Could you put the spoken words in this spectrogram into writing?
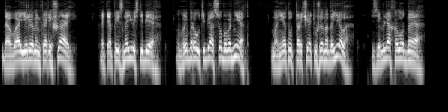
Давай, Еременко, решай. Хотя, признаюсь тебе, выбора у тебя особого нет. Мне тут торчать уже надоело. Земля холодная,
